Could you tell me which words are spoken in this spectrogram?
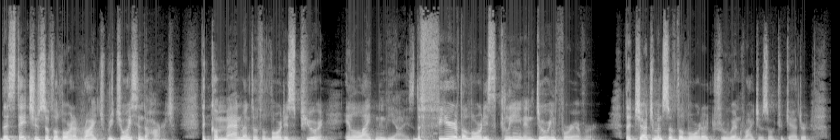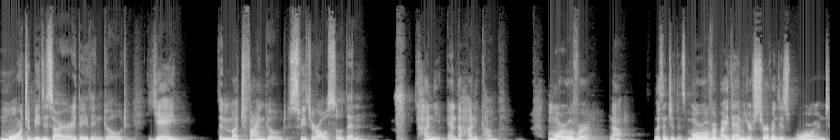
The statutes of the Lord are right, rejoice in the heart. The commandment of the Lord is pure, enlightening the eyes. The fear of the Lord is clean, enduring forever. The judgments of the Lord are true and righteous altogether. More to be desired are they than gold, yea, than much fine gold, sweeter also than honey and the honeycomb. Moreover, now, listen to this. Moreover, by them your servant is warned,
